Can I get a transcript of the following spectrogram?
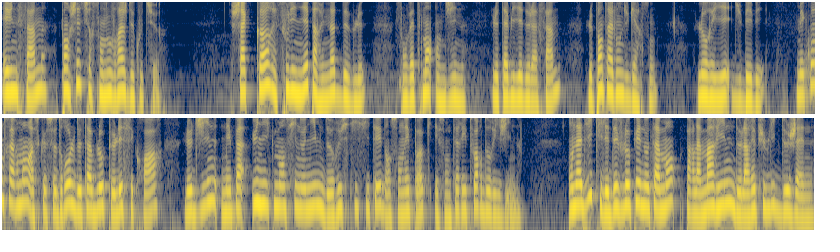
et une femme penchée sur son ouvrage de couture. Chaque corps est souligné par une note de bleu, son vêtement en jean, le tablier de la femme, le pantalon du garçon, l'oreiller du bébé. Mais contrairement à ce que ce drôle de tableau peut laisser croire, le jean n'est pas uniquement synonyme de rusticité dans son époque et son territoire d'origine. On a dit qu'il est développé notamment par la marine de la République de Gênes,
